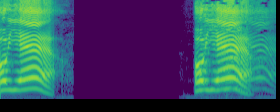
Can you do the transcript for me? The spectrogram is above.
Oh yeah. Oh yeah.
